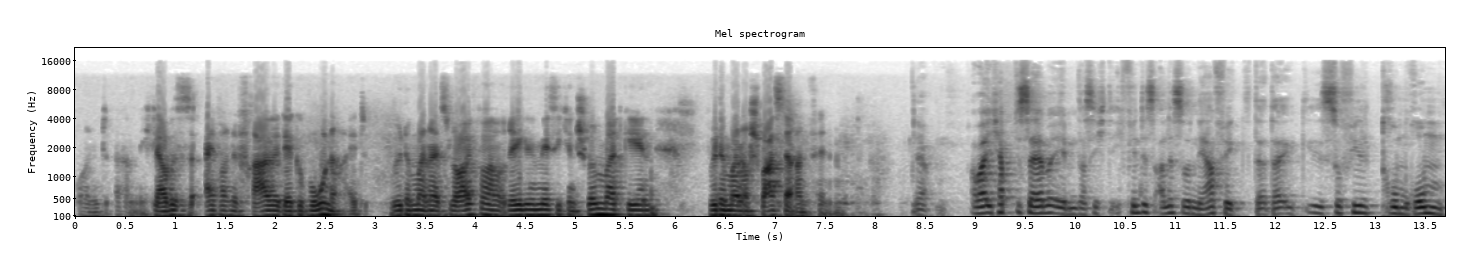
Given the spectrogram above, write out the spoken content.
Und ähm, ich glaube, es ist einfach eine Frage der Gewohnheit. Würde man als Läufer regelmäßig ins Schwimmbad gehen, würde man auch Spaß daran finden. Ja, aber ich habe das selber eben, dass ich, ich finde das alles so nervig. Da, da ist so viel drumrum.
